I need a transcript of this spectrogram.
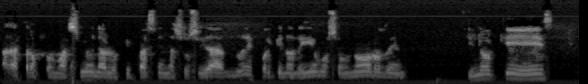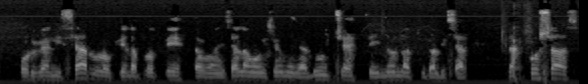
a la transformación, a lo que pasa en la sociedad, no es porque nos neguemos a un orden, sino que es organizar lo que es la protesta, organizar la movilización de la lucha este, y no naturalizar. Las cosas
